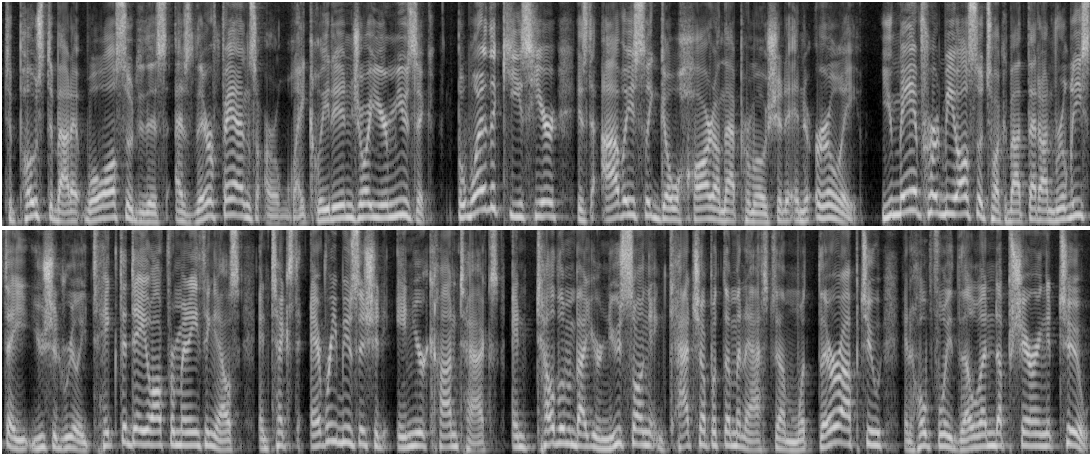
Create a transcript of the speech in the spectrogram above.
to post about it will also do this as their fans are likely to enjoy your music. But one of the keys here is to obviously go hard on that promotion and early. You may have heard me also talk about that on release day you should really take the day off from anything else and text every musician in your contacts and tell them about your new song and catch up with them and ask them what they're up to and hopefully they'll end up sharing it too.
